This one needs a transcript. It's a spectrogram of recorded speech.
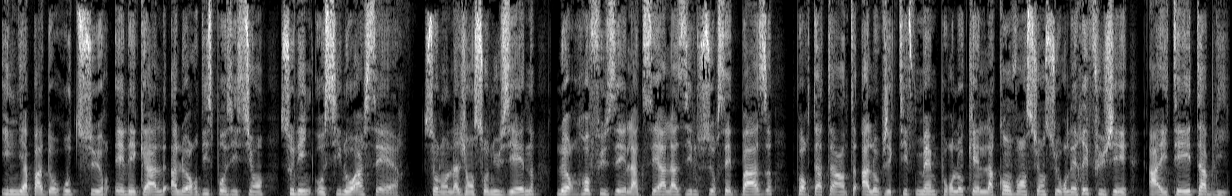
Il n'y a pas de route sûre et légale à leur disposition, souligne aussi l'OHCR. Selon l'agence onusienne, leur refuser l'accès à l'asile sur cette base porte atteinte à l'objectif même pour lequel la Convention sur les réfugiés a été établie.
